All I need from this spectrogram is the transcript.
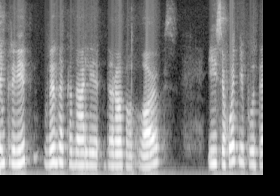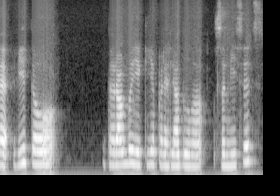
Всім привіт! Ви на каналі Dorama Lives. І сьогодні буде відео дорами, які я переглянула за місяць.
